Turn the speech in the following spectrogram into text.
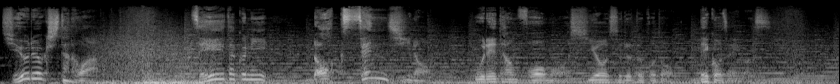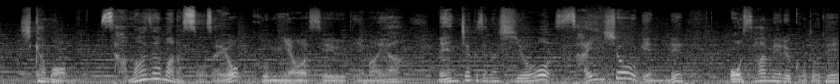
注力したのは赘沢に6センチのウレタンフォームを使用するとことでございます。しかもさまざまな素材を组み合わせる手间や粘着剤の使用を最小限で収めることで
